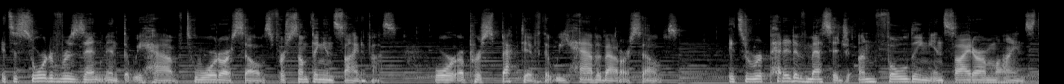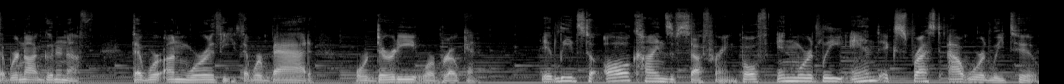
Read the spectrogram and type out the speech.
It's a sort of resentment that we have toward ourselves for something inside of us, or a perspective that we have about ourselves. It's a repetitive message unfolding inside our minds that we're not good enough, that we're unworthy, that we're bad, or dirty, or broken. It leads to all kinds of suffering, both inwardly and expressed outwardly, too,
